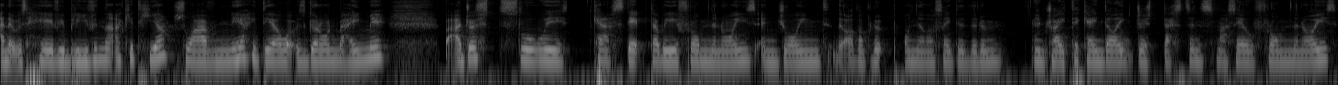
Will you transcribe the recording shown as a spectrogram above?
and it was heavy breathing that I could hear, so I have no idea what was going on behind me. But I just slowly kind of stepped away from the noise and joined the other group on the other side of the room and tried to kind of like just distance myself from the noise.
